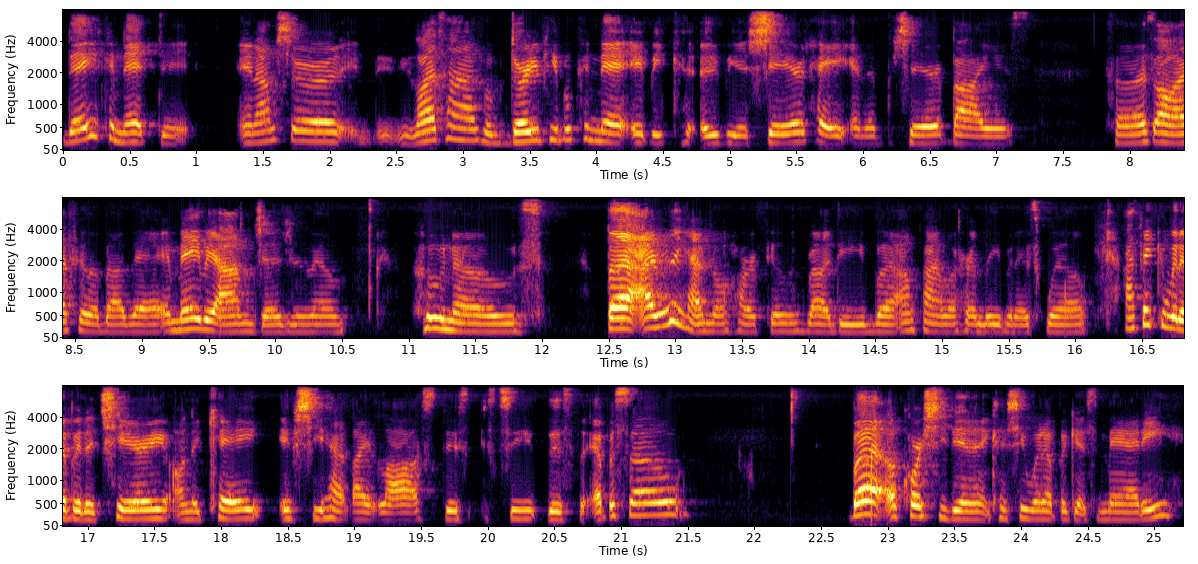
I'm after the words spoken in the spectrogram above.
They connected, and I'm sure a lot of times when dirty people connect, it be it be a shared hate and a shared bias. So that's all I feel about that. And maybe I'm judging them. Who knows? But I really have no hard feelings about Dee, but I'm fine with her leaving as well. I think it would have been a cherry on the cake if she had like lost this see this episode. But of course she didn't because she went up against Maddie.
